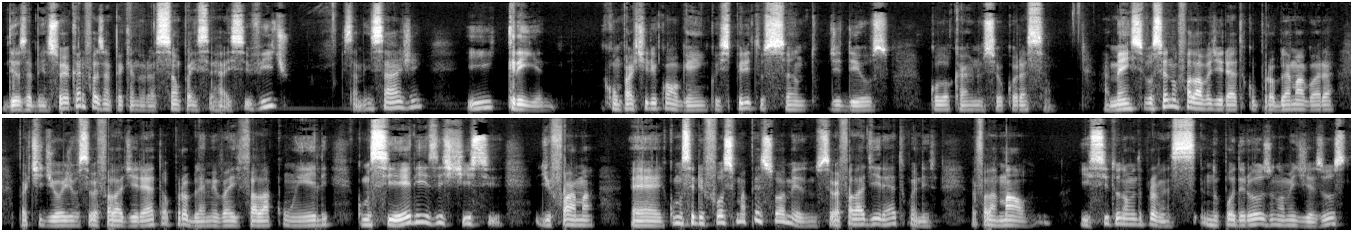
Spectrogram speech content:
Deus abençoe. Eu quero fazer uma pequena oração para encerrar esse vídeo, essa mensagem, e creia. Compartilhe com alguém que o Espírito Santo de Deus colocar no seu coração. Amém? Se você não falava direto com o problema, agora, a partir de hoje, você vai falar direto ao problema e vai falar com ele como se ele existisse de forma é, como se ele fosse uma pessoa mesmo. Você vai falar direto com ele. Vai falar mal e cita o nome do problema. No poderoso nome de Jesus,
